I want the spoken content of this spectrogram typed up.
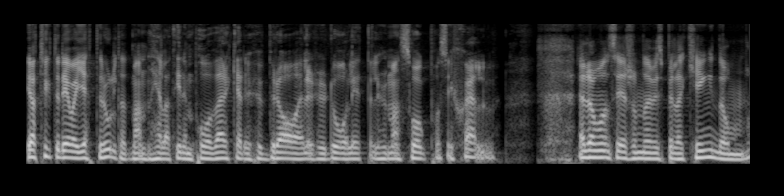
Jag tyckte det var jätteroligt att man hela tiden påverkade hur bra eller hur dåligt eller hur man såg på sig själv. Eller om man ser som när vi spelar Kingdom,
